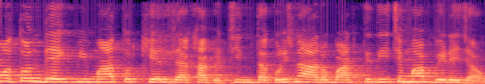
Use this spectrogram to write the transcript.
মতন দেখবি, মা তোর খেল দেখাবে, চিন্তা করিস না আরও বাড়তে দিয়েছে, মা বেড়ে যাও।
